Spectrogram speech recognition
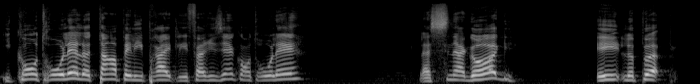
Ils contrôlaient le temple et les prêtres. Les pharisiens contrôlaient la synagogue et le peuple.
